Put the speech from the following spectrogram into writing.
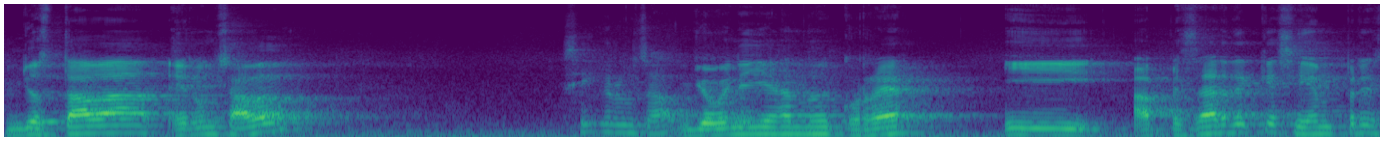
Yo estaba, era un sábado, Sí, creo que usaba. yo venía llegando de correr y a pesar de que siempre,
